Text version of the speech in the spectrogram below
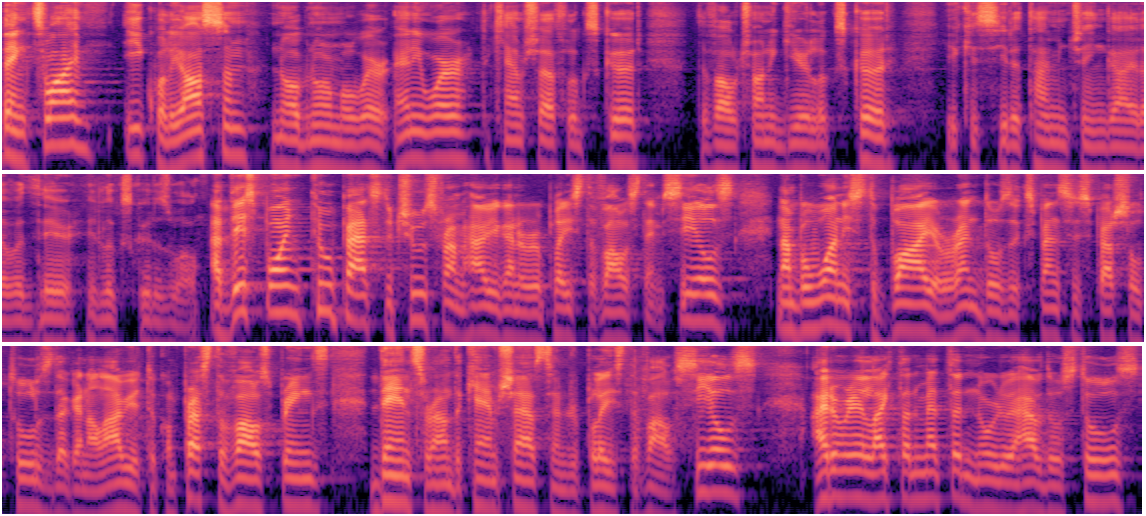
Bank 2, equally awesome. No abnormal wear anywhere. The camshaft looks good. The Valvetronic gear looks good. You can see the timing chain guide over there. It looks good as well. At this point, two paths to choose from how you're going to replace the valve stem seals. Number one is to buy or rent those expensive special tools that are going to allow you to compress the valve springs, dance around the camshafts and replace the valve seals. I don't really like that method, nor do I have those tools.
